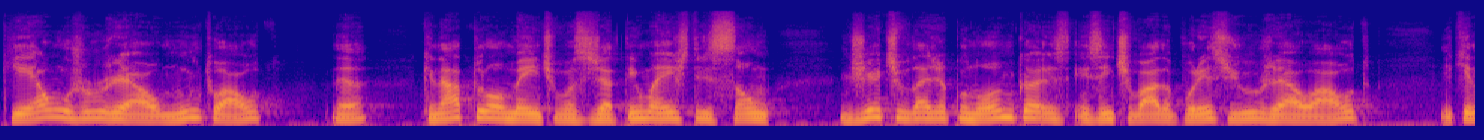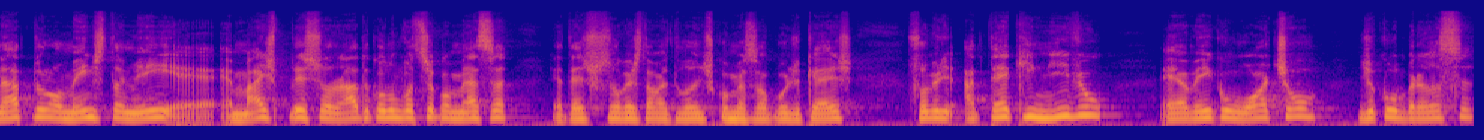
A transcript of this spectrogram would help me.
que é um juro real muito alto, né? Que naturalmente você já tem uma restrição de atividade econômica incentivada por esse juros real alto e que naturalmente também é, é mais pressionado quando você começa, até a discussão que a gente estava tendo antes de começar o podcast, sobre até que nível é meio que o watchable de cobrança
